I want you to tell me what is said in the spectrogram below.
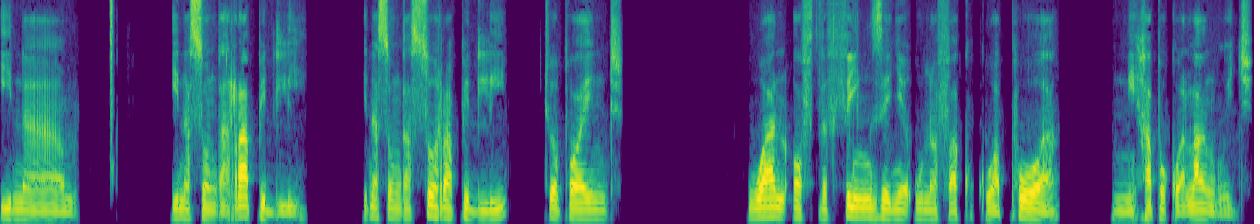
ina inasonga rapidly. Inasonga so rapidly to a point one of the things zenye unafaa kukuwa poa ni hapo kwa language.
